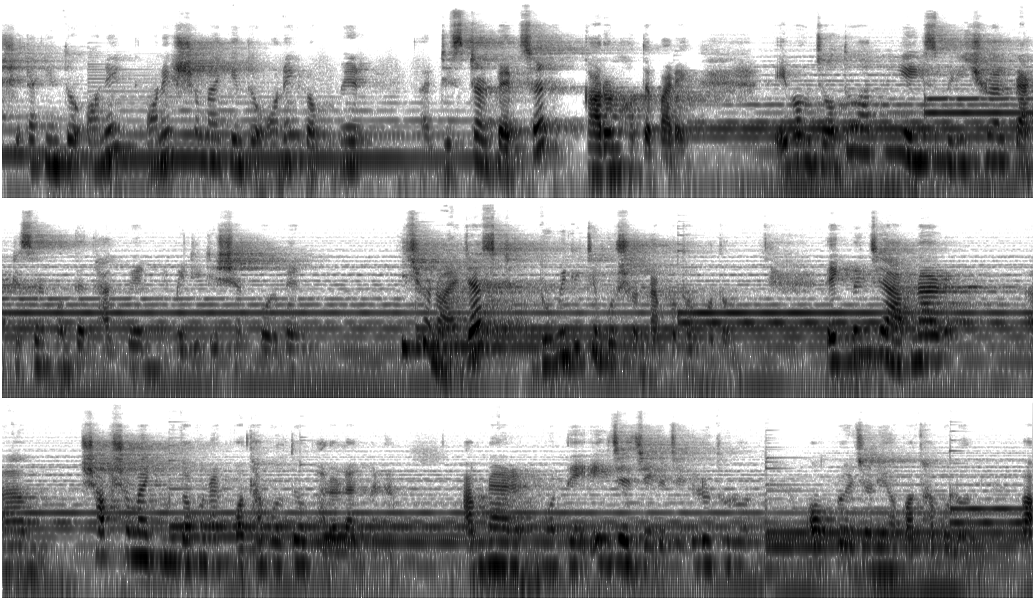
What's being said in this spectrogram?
সেটা কিন্তু অনেক অনেক সময় কিন্তু অনেক রকমের ডিস্টারবেন্সের কারণ হতে পারে। এবং যত আপনি এই স্পিরিচুয়াল প্র্যাকটিসের মধ্যে থাকবেন মেডিটেশন করবেন কিছু নয় জাস্ট দু মিনিটে বসুন না প্রথম প্রথম দেখবেন যে আপনার সব সময় কিন্তু তখন আর কথা বলতেও ভালো লাগবে না। আপনার মধ্যে এই যে যেগুলো ধরুন অপ্রয়োজনীয় কথা বলুন বা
